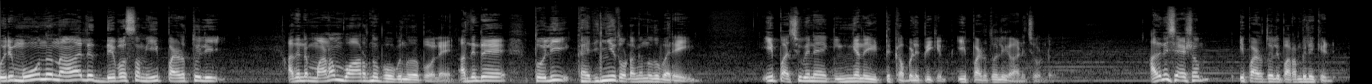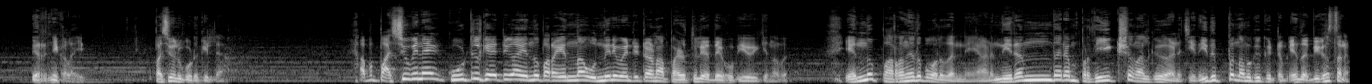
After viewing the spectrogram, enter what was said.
ഒരു മൂന്ന് നാല് ദിവസം ഈ പഴത്തൊലി അതിന്റെ മണം വാർന്നു പോകുന്നത് പോലെ അതിന്റെ തൊലി കരിഞ്ഞു തുടങ്ങുന്നത് വരെയും ഈ പശുവിനെ ഇങ്ങനെ ഇട്ട് കബളിപ്പിക്കും ഈ പഴത്തൊലി കാണിച്ചുകൊണ്ട്. അതിനുശേഷം ഈ പഴത്തൊലി പറമ്പിലേക്ക് എറിഞ്ഞു കളയും. പശുവിന് കൊടുക്കില്ല. അപ്പൊ പശുവിനെ കൂട്ടിൽ കയറ്റുക എന്ന് പറയുന്ന ഒന്നിനു വേണ്ടിയിട്ടാണ് ആ പഴുത്തുലി അദ്ദേഹം ഉപയോഗിക്കുന്നത്. എന്ന് പറഞ്ഞതുപോലെ തന്നെയാണ് നിരന്തരം പ്രതീക്ഷ നൽകുകയാണ് ചെയ്യുന്നത്. ഇതിപ്പോൾ നമുക്ക് കിട്ടും. എന്ത്? വികസനം.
